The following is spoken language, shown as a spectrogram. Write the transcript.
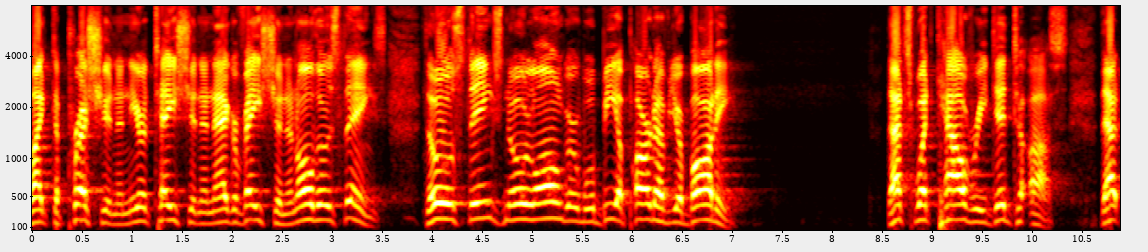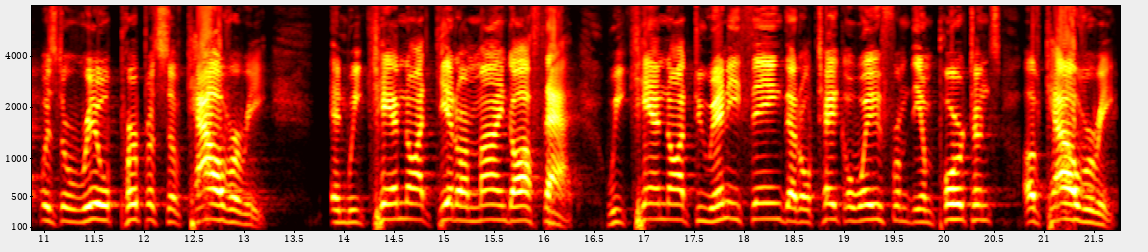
like depression and irritation and aggravation and all those things. Those things no longer will be a part of your body. That's what Calvary did to us. That was the real purpose of Calvary. And we cannot get our mind off that. We cannot do anything that'll take away from the importance of Calvary.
